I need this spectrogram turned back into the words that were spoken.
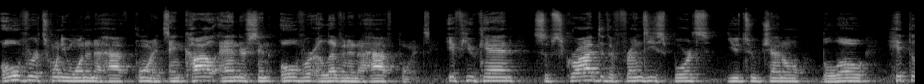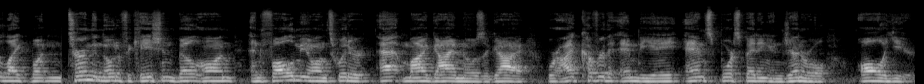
over 21 and a half points and Kyle Anderson over 11 and a half points. If you can, subscribe to the Frenzy Sports YouTube channel below, hit the like button, turn the notification bell on, and follow me on Twitter at my guy knows a guy, where I cover the NBA and sports betting in general all year.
